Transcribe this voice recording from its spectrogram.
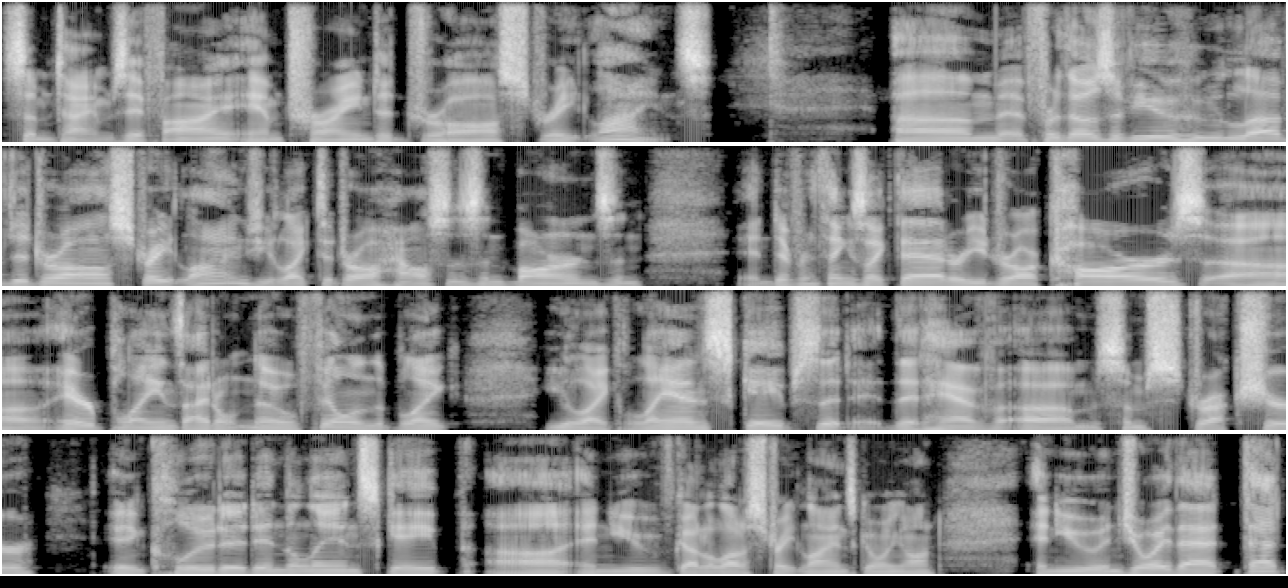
sometimes if I am trying to draw straight lines. Um, for those of you who love to draw straight lines, you like to draw houses and barns and, and different things like that, or you draw cars, uh, airplanes, I don't know, fill in the blank. You like landscapes that, that have, um, some structure included in the landscape, uh, and you've got a lot of straight lines going on and you enjoy that. That,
